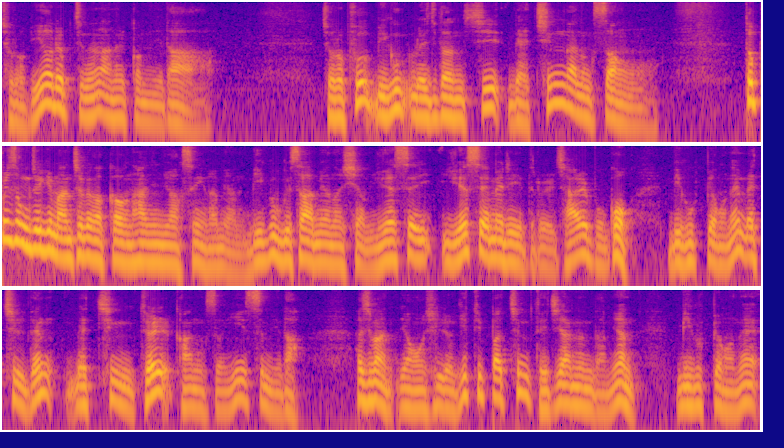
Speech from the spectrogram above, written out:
졸업이 어렵지는 않을 겁니다. 졸업 후 미국 residency 매칭 가능성 토플 성적이 만점에 가까운 한인 유학생이라면 미국 의사 면허 시험 US, USMLE들을 잘 보고 미국 병원에 매치된 매칭될 가능성이 있습니다. 하지만 영어 실력이 뒷받침되지 않는다면 미국 병원에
